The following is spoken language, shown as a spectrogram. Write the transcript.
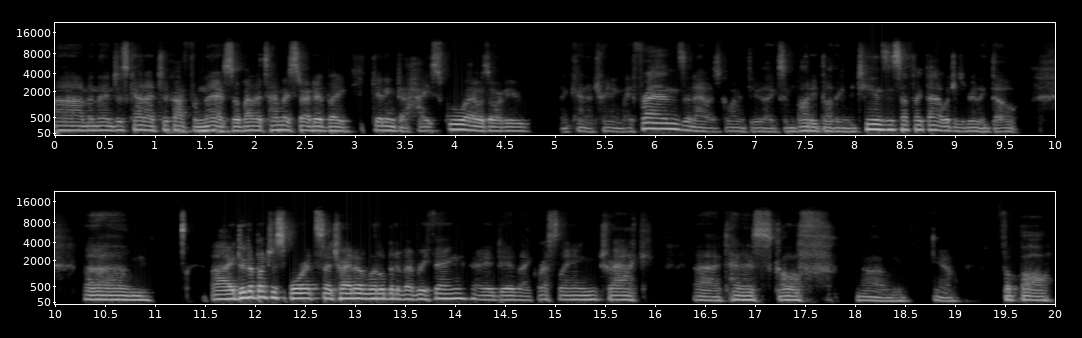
um and then just kind of took off from there so by the time i started like getting to high school i was already like kind of training my friends and i was going through like some bodybuilding routines and stuff like that which was really dope um i did a bunch of sports. I tried a little bit of everything. I did like wrestling track uh tennis golf um you know football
